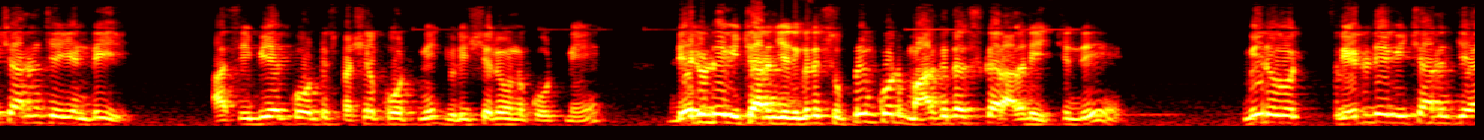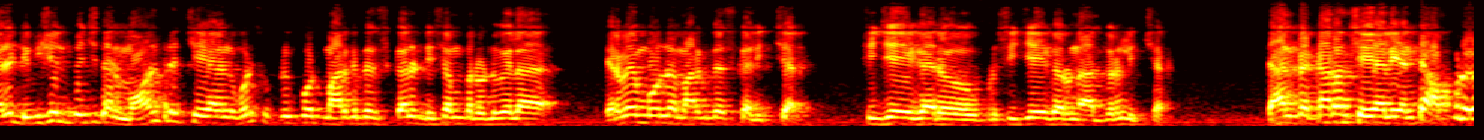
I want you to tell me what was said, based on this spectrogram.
విచారణ చేయండి. ఆ సిబిఐ కోర్టు స్పెషల్ కోర్టుని జుడిషియరీ ఉన్న కోర్టుని డే టు డే విచారణ చేయండి. ఎందుకంటే సుప్రీంకోర్టు మార్గదర్శకాలు ఆల్రెడీ ఇచ్చింది. మీరు డే టు డే విచారణ చేయాలి. డివిజన్ బెంచ్ దాన్ని మానిటర్ చేయాలని కూడా సుప్రీంకోర్టు మార్గదర్శకాలు డిసెంబర్ రెండు వేల ఇరవై మూడులో మార్గదర్శకాలు ఇచ్చారు. సిజేఐ గారు ఇప్పుడు సిజేఐ గారు ఉన్న ఆధ్వర్యంలో ఇచ్చారు. దాని ప్రకారం చేయాలి అంటే అప్పుడు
